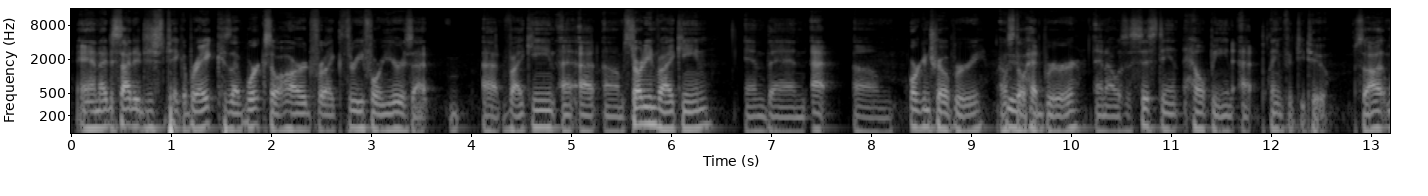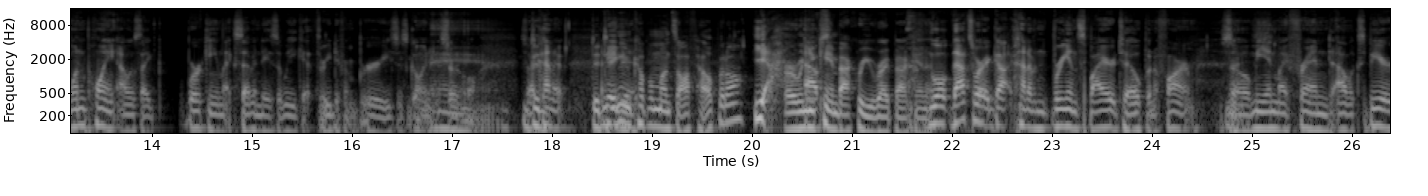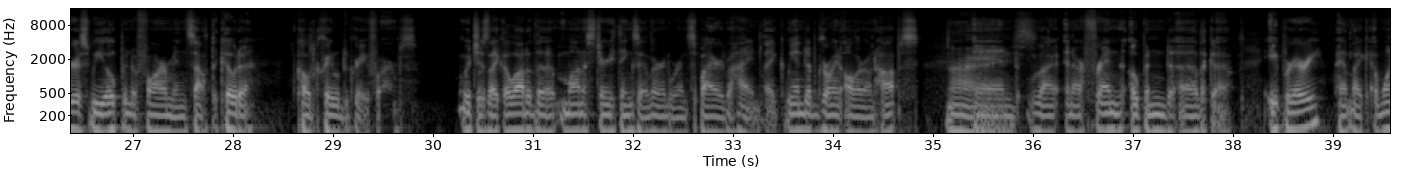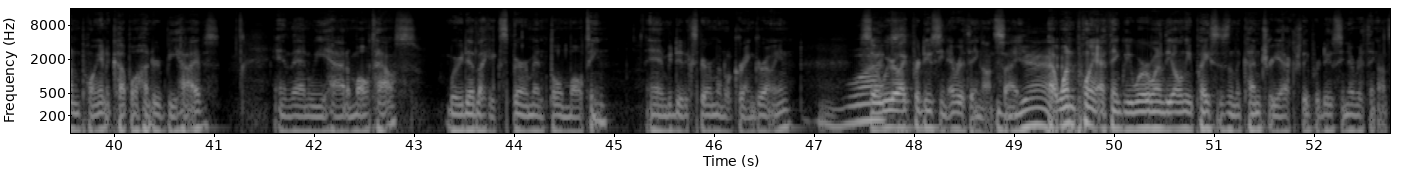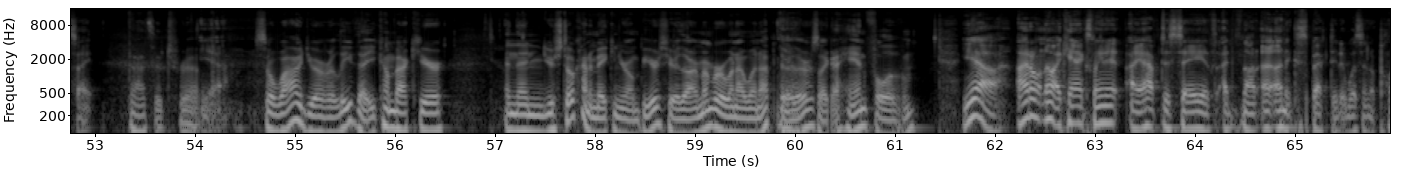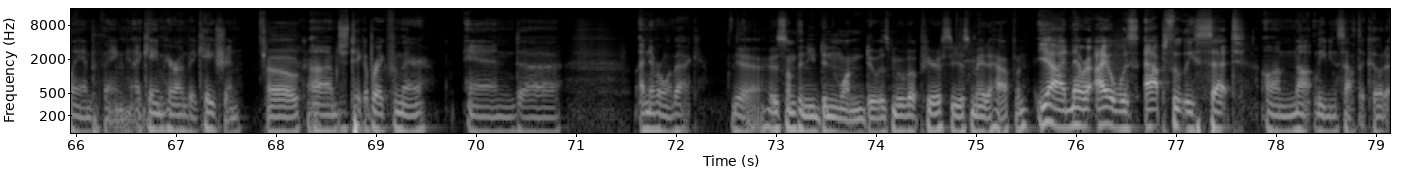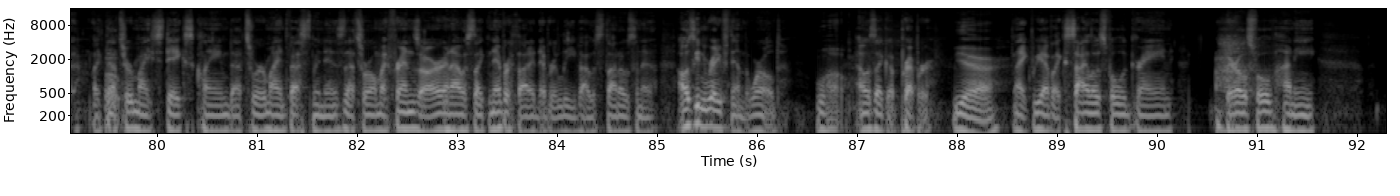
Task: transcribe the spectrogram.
And I decided to just to take a break because I've worked so hard for like three, four years at at Viking, at, at um, starting Viking, and then at um, Oregon Trail Brewery. I was still head brewer, and I was assistant helping at Plane Fifty Two. So at one point, I was like working like seven days a week at three different breweries, just going in a circle. So I did, kind of did taking a couple months off help at all? Yeah, Or when you came back, were you right back in it? well, that's where it got kind of re-inspired to open a farm. So me and my friend Alex Beers, we opened a farm in South Dakota called Cradle to Grave Farms, which is like a lot of the monastery things I learned were inspired behind. Like we ended up growing all our own hops, and my, and our friend opened uh, like a apiary. We had like at one point a couple hundred beehives, and then we had a malt house where we did like experimental malting. And we did experimental grain growing. So we were like producing everything on site. Yeah. At one point, I think we were one of the only places in the country actually producing everything on site. That's a trip. Yeah. So why would you ever leave that? You come back here, and then you're still kind of making your own beers here, though. I remember when I went up there, there was like a handful of them. Yeah. I don't know. I can't explain it. I have to say it's, it's not unexpected. It wasn't a planned thing. I came here on vacation, Oh, okay. um, just take a break from there, and uh, I never went back. yeah, it was something you didn't want to do was move up here, so you just made it happen. Yeah, I never. I was absolutely set on not leaving South Dakota. Like that's Oh. where my stakes claim. That's where my investment is. That's where all my friends are. And I was like, never thought I'd ever leave. I was thought I was gonna. I was getting ready for the end of the world. Whoa. I was like a prepper. Yeah. Like we have like silos full of grain, barrels full of honey,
